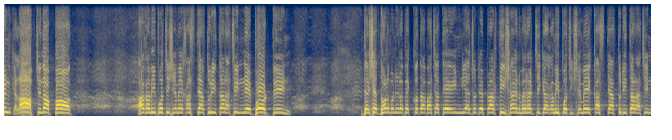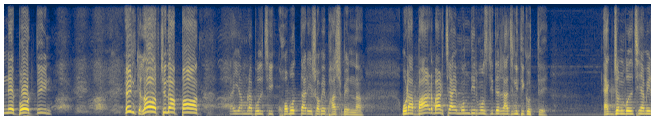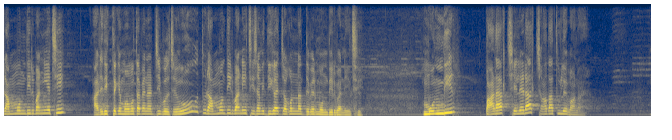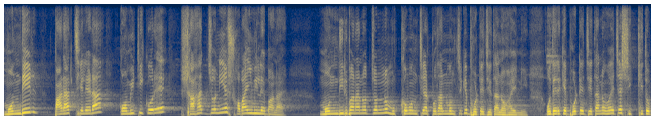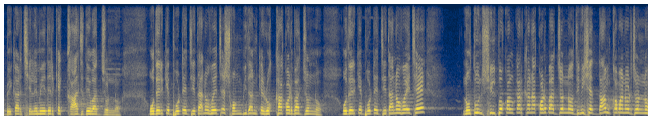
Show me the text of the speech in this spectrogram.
ইনকলাব, জিন্দাবাদ। আগামী পঁচিশে মে কাস্তে আতুরি তারা চিহ্নে ভোট দিন। দেশের ধর্মনিরপেক্ষতা বাঁচাতে ইন্ডিয়া জোটের প্রার্থী সায়ন ব্যানার্জিকে আগামী পঁচিশে মে কাস্তে আতুরি তারা চিহ্নে ভোট দিন। ইনকলাব, জিন্দাবাদ। তাই আমরা বলছি, খবরদার এসবে ভাসবেন না। ওরা বারবার চায় মন্দির মসজিদের রাজনীতি করতে। একজন বলছে, আমি রাম মন্দির বানিয়েছি আর এদিক থেকে মমতা ব্যানার্জি বলছে ও তুই রাম মন্দির বানিয়েছিস, আমি দীঘার জগন্নাথ দেবের মন্দির বানিয়েছি। মন্দির পাড়ার ছেলেরা চাঁদা তুলে বানায়। মন্দির পাড়ার ছেলেরা কমিটি করে সাহায্য নিয়ে সবাই মিলে বানায়। মন্দির বানানোর জন্য মুখ্যমন্ত্রী আর প্রধানমন্ত্রীকে ভোটে জেতানো হয়নি। ওদেরকে ভোটে জেতানো হয়েছে শিক্ষিত বেকার ছেলে মেয়েদেরকে কাজ দেওয়ার জন্য। ওদেরকে ভোটে জেতানো হয়েছে সংবিধানকে রক্ষা করবার জন্য। ওদেরকে ভোটে জেতানো হয়েছে নতুন শিল্প কলকারখানা করবার জন্য, জিনিসের দাম কমানোর জন্য।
